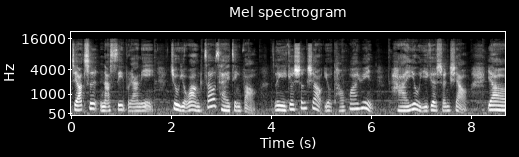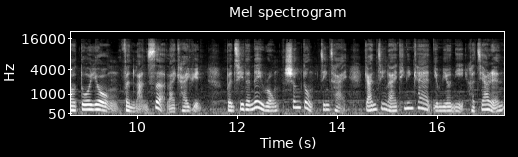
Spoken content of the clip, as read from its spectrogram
只要吃 nasi biryani 就有望招财进宝；另一个生肖有桃花运，还有一个生肖要多用粉蓝色来开运。本期的内容生动精彩，赶紧来听听看有没有你和家人。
